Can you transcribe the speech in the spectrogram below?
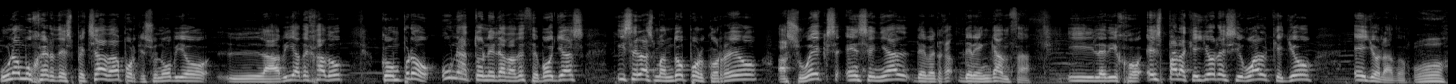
Una mujer despechada porque su novio la había dejado, compró una tonelada de cebollas y se las mandó por correo a su ex en señal de, venganza. Y le dijo, es para que llores igual que yo he llorado. Oh,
